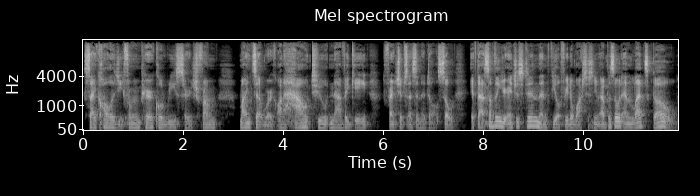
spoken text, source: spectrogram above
psychology, from empirical research, from mindset work on how to navigate friendships as an adult. So if that's something you're interested in, then feel free to watch this new episode and let's go.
